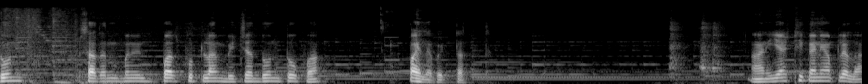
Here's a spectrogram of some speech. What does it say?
दोन साधारणपणे पाच फूट लांबीच्या दोन तोफा पाहायला भेटतात. आणि या ठिकाणी आपल्याला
